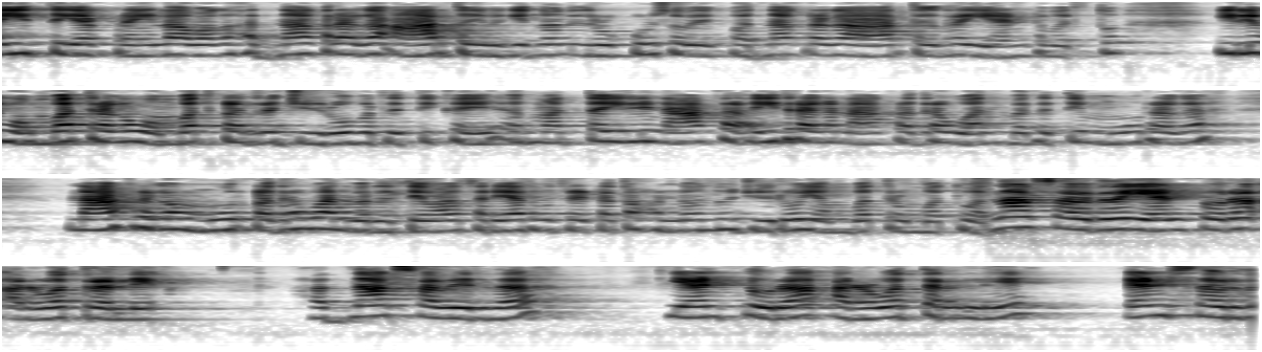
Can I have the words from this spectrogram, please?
ಐದು ತೆಗಿಯಕ್ಕೆ ಬರಂಗಿಲ್ಲ, ಅವಾಗ ಹದಿನಾಲ್ಕರಾಗ ಆರು ತೆಗಿಬೇಕು. ಇದನ್ನೊಂದು ಇದ್ರೊಳಗೆ ಕೂಡಿಸಬೇಕು. ಹದಿನಾಲ್ಕರಾಗ ಆರು ತೆಗೆದ್ರೆ ಎಂಟು ಬರ್ತು ಇಲ್ಲಿ ಒಂಬತ್ತರಾಗ ಒಂಬತ್ತು ಕಳೆದ್ರೆ ಜೀರೋ ಬರ್ತೈತಿ ಕೈ. ಮತ್ತು ಇಲ್ಲಿ ನಾಲ್ಕು, ಐದರಾಗ ನಾಲ್ಕು ಕಳೆದ್ರೆ ಒಂದು ಬರ್ತೈತಿ. ಮೂರಾಗ ನಾಲ್ಕರಾಗ ಮೂರು ಕಳೆದ್ರೆ ಒಂದು ಬರ್ತೈತಿ. ಅವಾಗ ಸರಿಯಾದ ಉತ್ತರ ಇಟ್ಟ ಹನ್ನೊಂದು, ಜೀರೋ, ಎಂಬತ್ತೊಂಬತ್ತು ಹದಿನಾಲ್ಕು ಸಾವಿರದ ಎಂಟುನೂರ ಅರವತ್ತರಲ್ಲಿ, ಹದಿನಾಲ್ಕು ಸಾವಿರದ ಎಂಟುನೂರ ಅರವತ್ತರಲ್ಲಿ ಎಂಟು ಸಾವಿರದ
